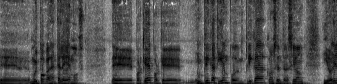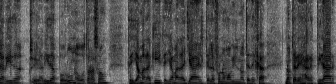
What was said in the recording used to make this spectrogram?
eh, muy poca gente leemos. Eh, ¿Por qué? Porque implica tiempo, implica concentración. Y hoy la vida, Sí. la vida por una u otra razón, te llama de aquí, te llama de allá, el teléfono móvil no te deja, no te deja respirar,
